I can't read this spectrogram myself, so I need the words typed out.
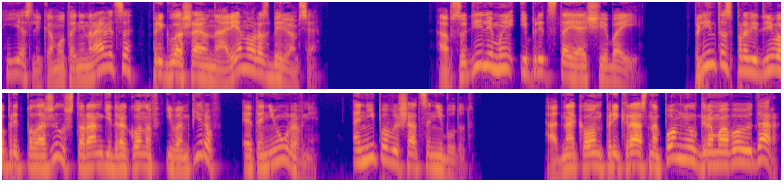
Если кому-то не нравится, приглашаю на арену, разберемся. Обсудили мы и предстоящие бои. Плинта справедливо предположил, что ранги драконов и вампиров — это не уровни, они повышаться не будут. Однако он прекрасно помнил громовой удар,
